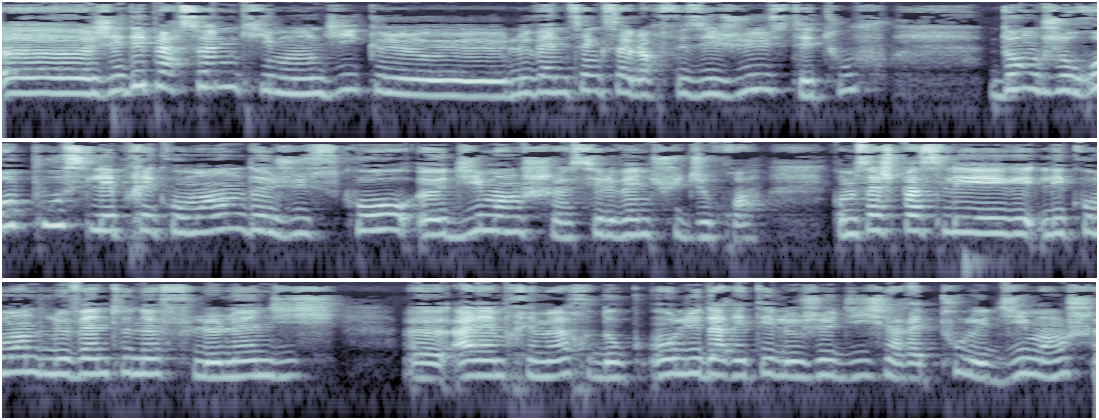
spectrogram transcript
euh, j'ai des personnes qui m'ont dit que le 25, ça leur faisait juste et tout. Donc, je repousse les précommandes jusqu'au dimanche. C'est le 28, je crois. Comme ça, je passe les, les commandes le 29, le lundi, euh, à l'imprimeur. Donc, au lieu d'arrêter le jeudi, j'arrête tout le dimanche.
